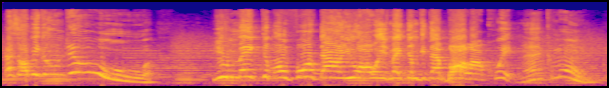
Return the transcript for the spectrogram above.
That's all we gonna do. You make them on fourth down. You always make them get that ball out quick, man. Come on.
